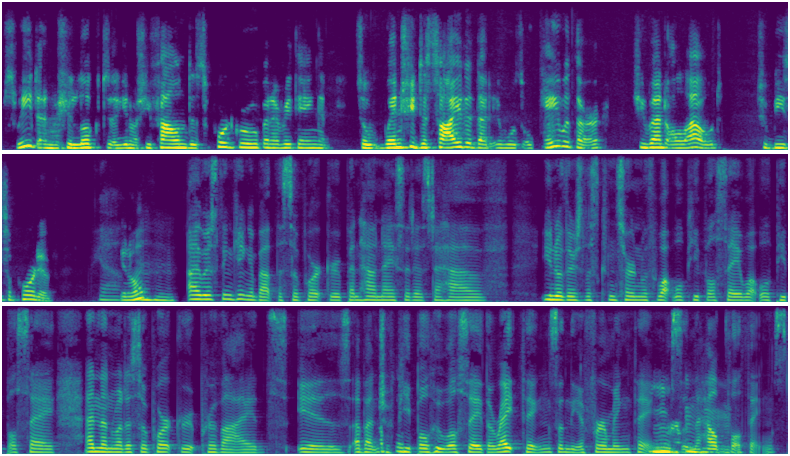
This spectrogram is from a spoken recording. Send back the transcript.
sweet. And she looked uh, you know she found the support group and everything. And so when she decided that it was okay with her she went all out to be supportive. Yeah. You know? Mm-hmm. i was thinking about the support group and how nice it is to have you know, there's this concern with what will people say, what will people say, and then what a support group provides is a bunch of people who will say the right things and the affirming things mm-hmm. and the mm-hmm. helpful things.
